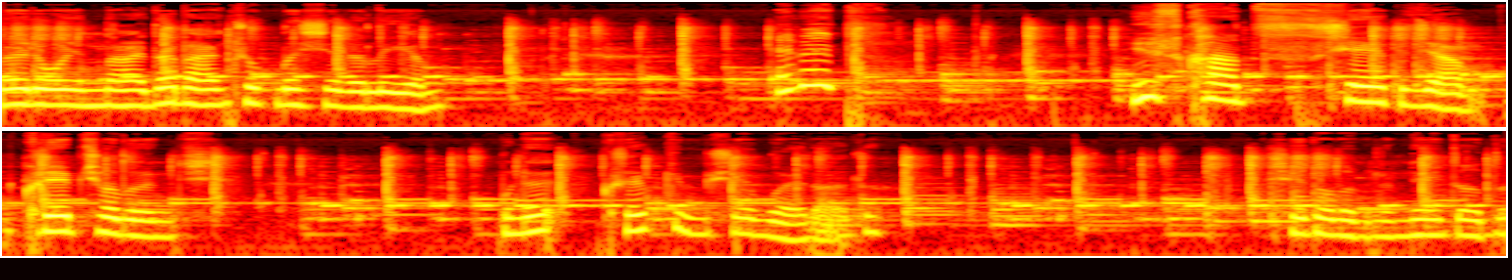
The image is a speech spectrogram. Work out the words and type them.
Böyle oyunlarda ben çok başarılıyım. Evet. 100 kat şey yapacağım. Krep challenge. Bu ne? Krep gibi bir şey bu herhalde. Şey de olabilir. Neydi adı?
